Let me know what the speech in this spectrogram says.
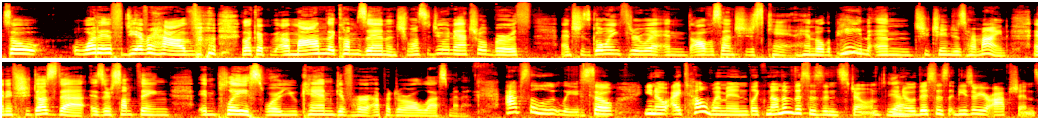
So what if do you ever have like a, a mom that comes in and she wants to do a natural birth and she's going through it and all of a sudden she just can't handle the pain and she changes her mind and if she does that is there something in place where you can give her epidural last minute Absolutely. So, you know, I tell women like none of this is in stone. Yeah. You know, this is these are your options.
